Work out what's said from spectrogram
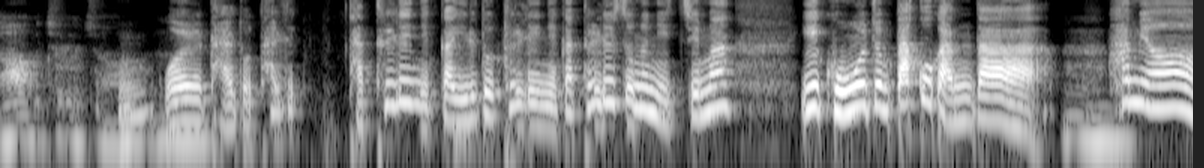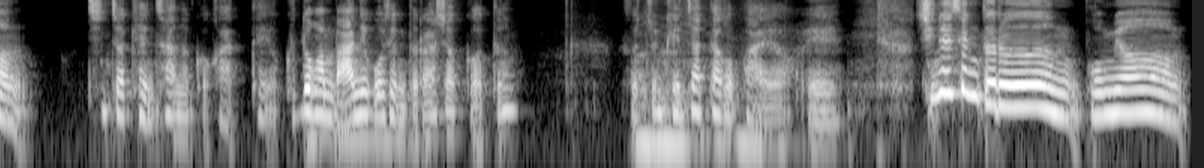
아, 그렇죠, 그렇죠. 음, 월 달도 탈리, 다 틀리니까 일도 틀리니까 틀릴 수는 있지만 이 공을 좀 닦고 간다 음. 하면 진짜 괜찮을 것 같아요. 그동안 음. 많이 고생들 하셨거든. 그래서 좀. 괜찮다고 봐요. 예. 신혜생들은 보면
